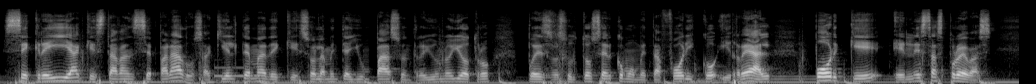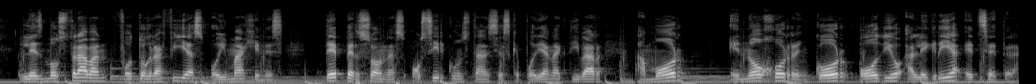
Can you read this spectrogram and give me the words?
se creía que estaban separados. Aquí el tema de que solamente hay un paso entre uno y otro, pues resultó ser como metafórico y real, porque en estas pruebas les mostraban fotografías o imágenes de personas o circunstancias que podían activar amor, enojo, rencor, odio, alegría, etc.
